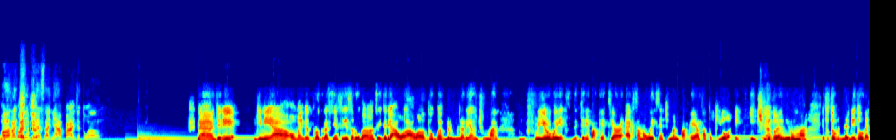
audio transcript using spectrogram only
olahraganya biasanya apa aja tuh Al? Nah jadi gini ya, oh my god progresnya sih seru banget sih. Jadi awal-awal tuh gue bener-bener yang cuman free weights jadi pakai TRX sama weightsnya cuman pakai yang satu kilo each yeah. gitu yang di rumah itu tuh dan itu udah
